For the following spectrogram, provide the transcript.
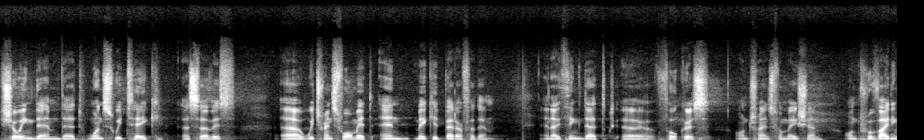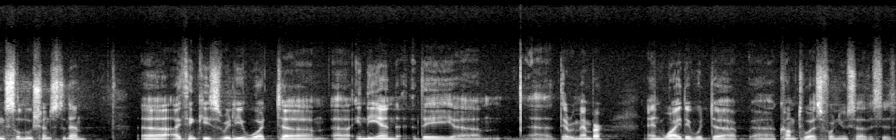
showing them that once we take service, uh, we transform it and make it better for them. And I think that uh, focus on transformation, on providing solutions to them, uh, I think is really what, um, uh, in the end, they, um, uh, they remember and why they would uh, come to us for new services.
